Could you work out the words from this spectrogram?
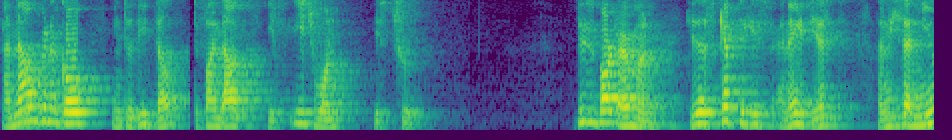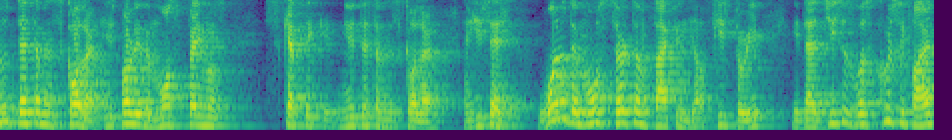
And now we're going to go into detail to find out if each one is true. This is Bart Ehrman. He's a skeptic, he's an atheist, and he's a New Testament scholar. He's probably the most famous skeptic New Testament scholar. And he says, one of the most certain facts in of history is that Jesus was crucified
